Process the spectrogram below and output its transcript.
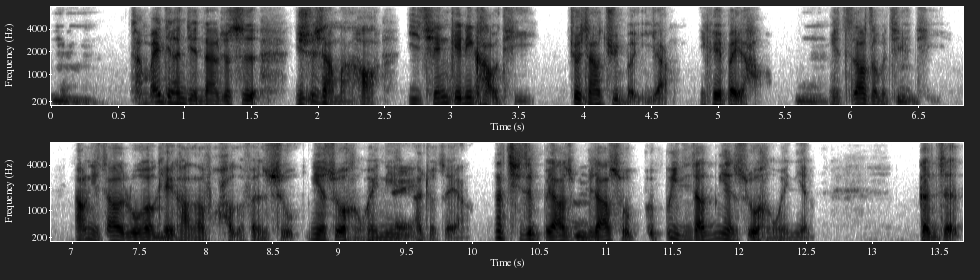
嗯讲白一点很简单，就是你去想嘛哈，以前给你考题就像剧本一样，你可以背好，嗯，你知道怎么解题。然后你知道如何可以考到好的分数，念书很会念，那就这样。那其实不要不要说不不一定叫念书很会念，跟着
